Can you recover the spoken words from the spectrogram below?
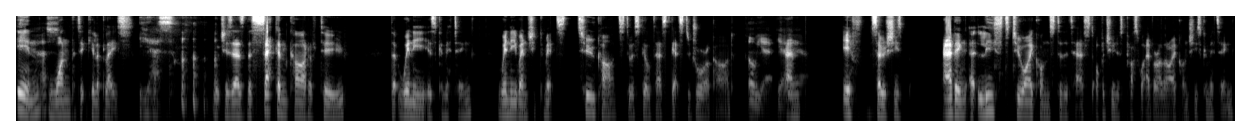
in Yes. one particular place, Yes. which is as the second card of two that Winnie is committing. Winnie, when she commits two cards to a skill test, gets to draw a card. oh yeah, yeah, And- yeah. If so, she's adding at least two icons to the test, opportunist plus whatever other icon she's committing,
